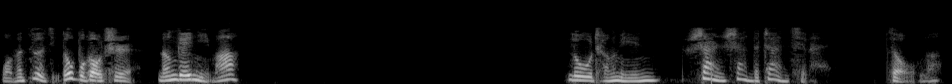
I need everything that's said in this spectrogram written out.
我们自己都不够吃，能给你吗？”陆成民讪讪的站起来，走了。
